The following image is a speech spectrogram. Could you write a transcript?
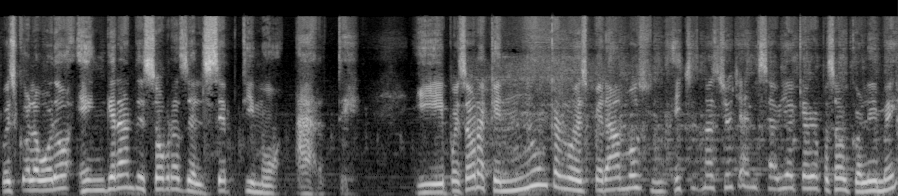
pues colaboró en grandes obras del séptimo arte. Y pues ahora que nunca lo esperamos, es más, yo ya ni sabía qué había pasado con Lee May,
